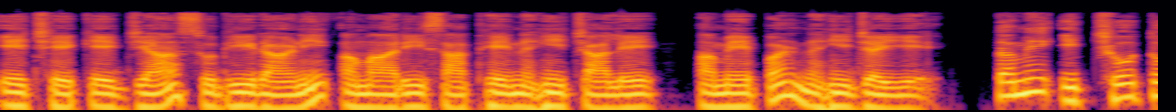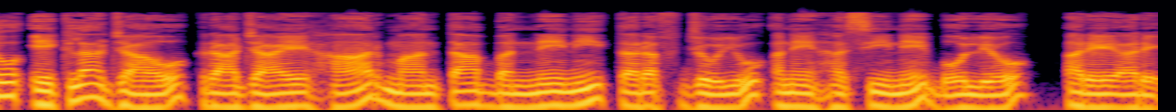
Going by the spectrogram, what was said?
એ છે કે જ્યાં સુધી રાણી અમારી સાથે નહીં ચાલે, અમે પણ નહીં જઈએ. તમે ઈચ્છો તો એકલા જાઓ, રાજાએ હાર માનતા બંનેની તરફ જોયું અને હસીને બોલ્યો, અરે અરે,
